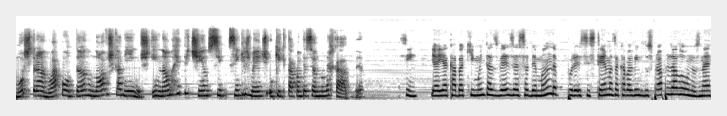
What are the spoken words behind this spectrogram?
mostrando, apontando novos caminhos e não repetindo sim, simplesmente o que está acontecendo no mercado, né? Sim. E aí acaba que muitas vezes essa demanda por esses temas acaba vindo dos próprios alunos, né?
